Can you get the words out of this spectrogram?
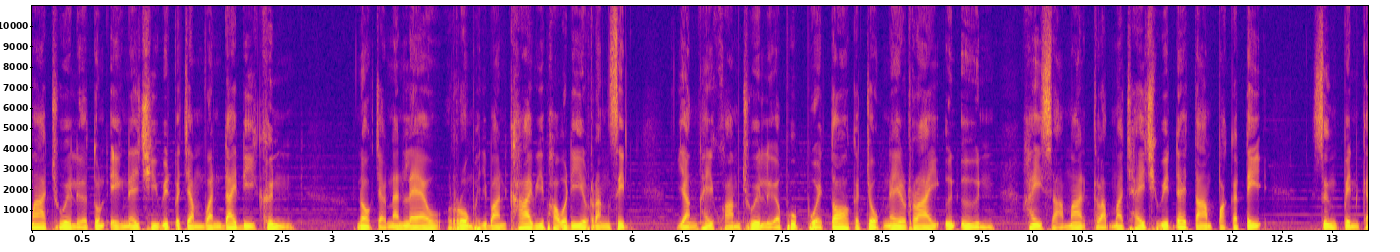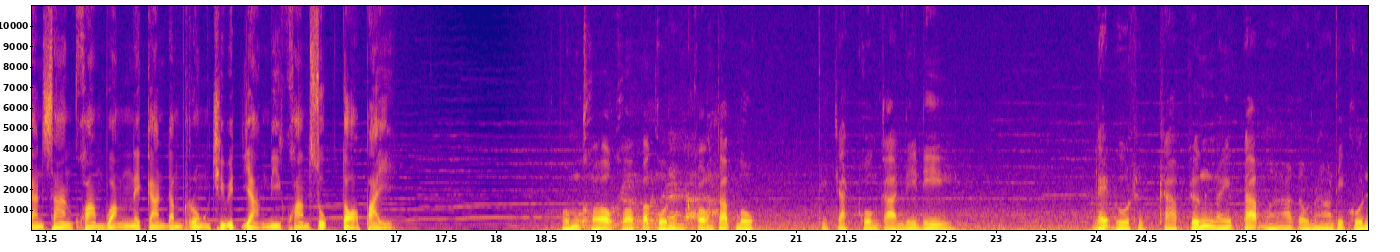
มารถช่วยเหลือตนเองในชีวิตประจำวันได้ดีขึ้น นอกจากนั้นแล้วโรงพยาบาลค่ายวิภาวดีรังสิตยังให้ความช่วยเหลือผู้ป่วยต้อกระจกในรายอื่นๆ ให้สามารถกลับมาใช้ชีวิตได้ตามปกติ ซึ่งเป็นการสร้างความหวังในการดำรงชีวิตอย่างมีความสุขต่อไป ผมขอขอบพระคุณกองทัพบบกที่จัดโครงการดีๆ และรู้สึกซาบซึ้งในพระมหากรุณาธิคุณ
